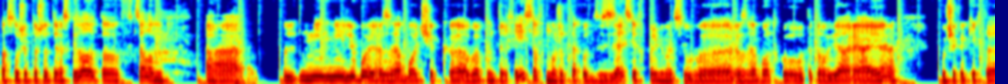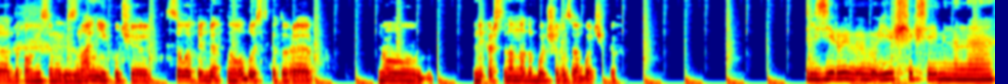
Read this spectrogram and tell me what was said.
послушать то, что ты рассказал, то в целом э, не, не любой разработчик э, веб-интерфейсов может так вот взять и впрыгнуть в разработку вот этого VR и AR. Куча каких-то дополнительных знаний, куча целая предметная область, которая, ну, мне кажется, нам надо больше разработчиков специализирующихся именно на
